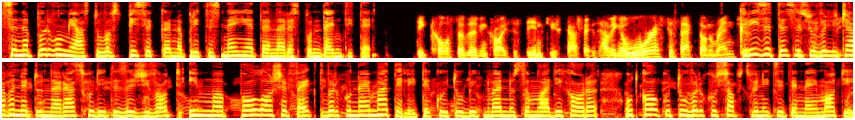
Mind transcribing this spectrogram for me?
са на първо място в списъка на притесненията на респондентите. Кризата с увеличаването на разходите за живот има по-лош ефект върху наймателите, които обикновено са млади хора, отколкото върху собствениците на имоти,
